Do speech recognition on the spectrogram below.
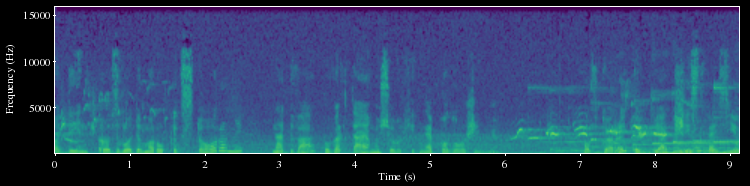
один розводимо руки в сторони, на два повертаємось у вихідне положення. Повторити 5-6 разів.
